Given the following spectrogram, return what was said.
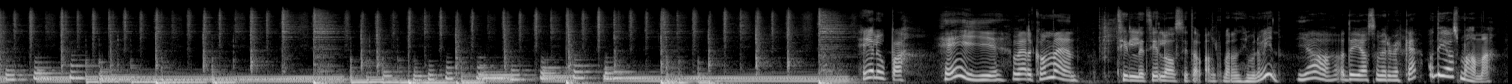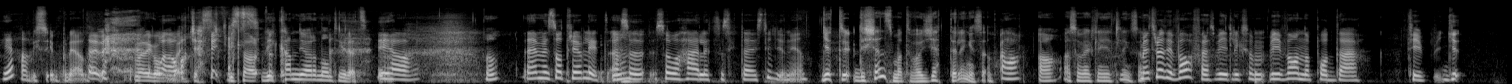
Hej allihopa! Hej! Välkommen! Till ett till avsnitt av Allt mellan himmel och vin. Ja, och det är jag som är Rebecka. Och det är jag som är Hanna. Ja. Jag blir så imponerad varje gång. Wow. Bara, yes, Vi, klar, vi kan göra någonting rätt. Ja. Ja. Nej, men så trevligt. Alltså, så härligt att sitta i studion igen. Jätte, det känns som att det var jättelänge sedan. Ja. Ja, alltså verkligen jättelänge Men sedan. jag tror att det var för att vi, liksom, vi är vana att podda typ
